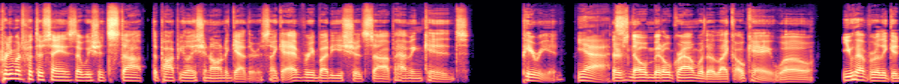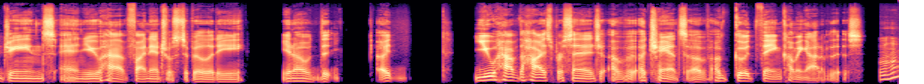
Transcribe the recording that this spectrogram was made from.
pretty much what they're saying is that we should stop the population altogether. It's like everybody should stop having kids. Period. Yeah. There's no middle ground where they're like, okay, well, you have really good genes and you have financial stability. You know, the, uh, you have the highest percentage of a chance of a good thing coming out of this. Mm-hmm.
